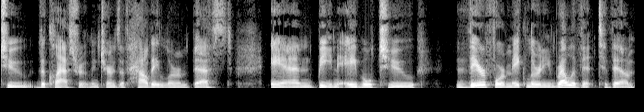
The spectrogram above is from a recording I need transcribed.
to the classroom in terms of how they learn best and being able to therefore make learning relevant to them.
